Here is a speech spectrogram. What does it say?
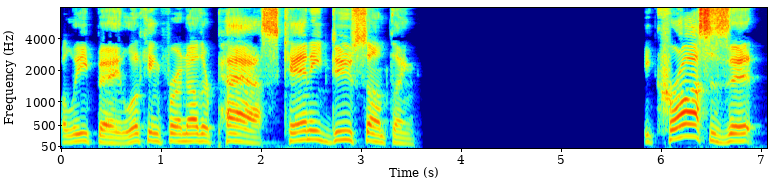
Felipe looking for another pass. Can he do something? He crosses it.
